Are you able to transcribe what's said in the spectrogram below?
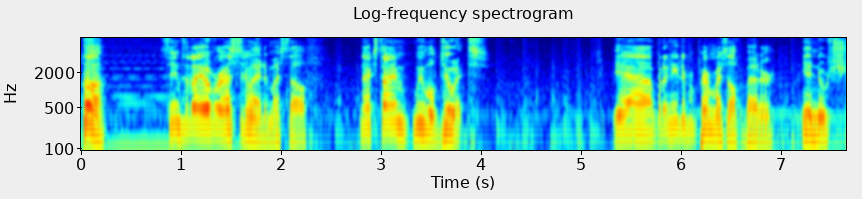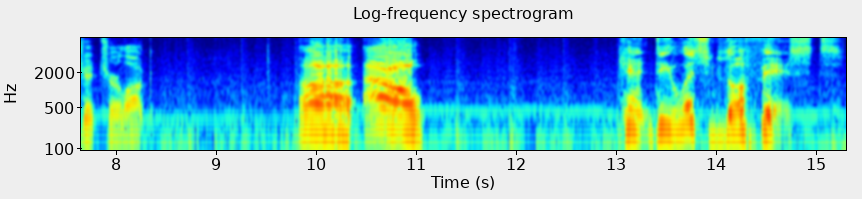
Huh. Seems that I overestimated myself. Next time, we will do it. Yeah, but I need to prepare myself better. Yeah, no shit, Sherlock. Uh, ow! Can't delist the fist.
